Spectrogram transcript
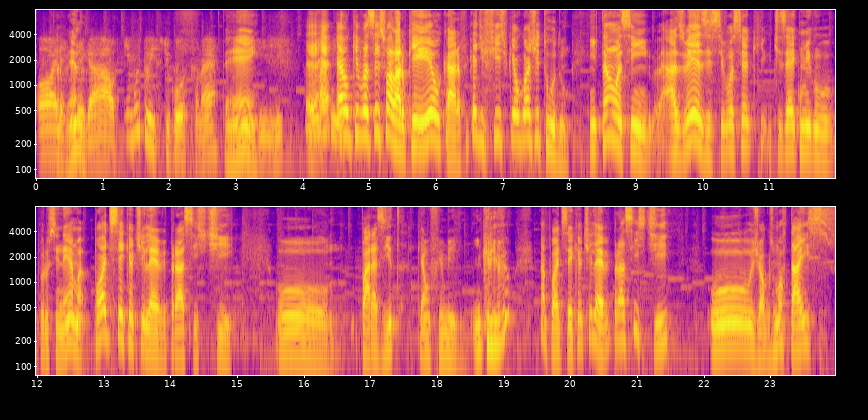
Olha tá que legal. Tem muito isso de gosto, né? Tem. De, de, é, é, é, o que vocês falaram, porque eu, cara, fica difícil porque eu gosto de tudo. Então, assim, às vezes, se você quiser ir comigo pro cinema, pode ser que eu te leve para assistir o Parasita, que é um filme incrível, mas pode ser que eu te leve para assistir os Jogos Mortais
